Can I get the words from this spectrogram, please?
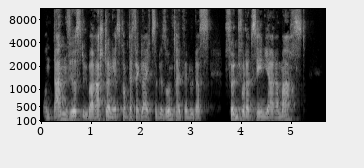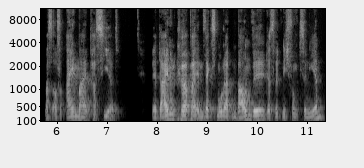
Und dann wirst du überrascht sein, jetzt kommt der Vergleich zur Gesundheit, wenn du das fünf oder zehn Jahre machst, was auf einmal passiert. Wer deinen Körper in sechs Monaten bauen will, das wird nicht funktionieren.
